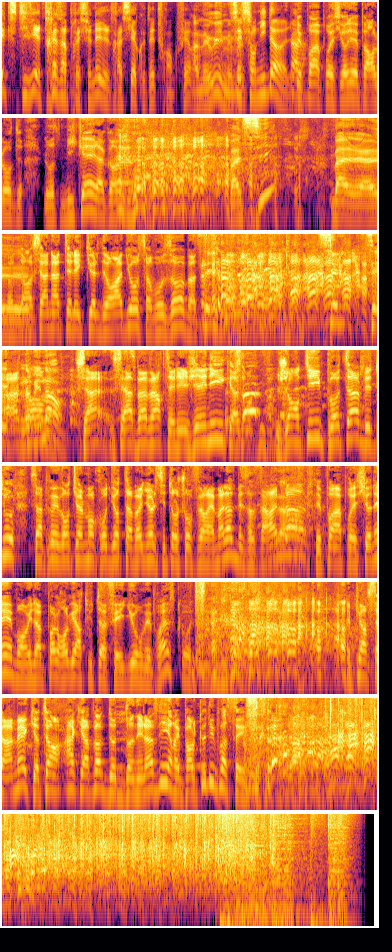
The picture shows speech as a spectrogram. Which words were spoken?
sais que Stevie est très impressionné d'être assis à côté de Franck Ferrand. Ah mais oui, mais C'est moi- son idole. T'es pas impressionné par l'autre, l'autre Mickey, là, quand même Bah si Bah euh, Attends, c'est un intellectuel de radio, ça vaut zob. attends. c'est... c'est- Non mais Attends, non C'est un, c'est un bavard télégénique, attends, gentil, potable et tout. Ça peut éventuellement conduire ta bagnole si ton chauffeur est malade, mais ça s'arrête Non. là. T'es pas impressionné. Bon, il a pas le regard tout à fait idiot, mais presque. et puis, c'est un mec, attends, incapable de te donner l'avenir. Il parle que du passé.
